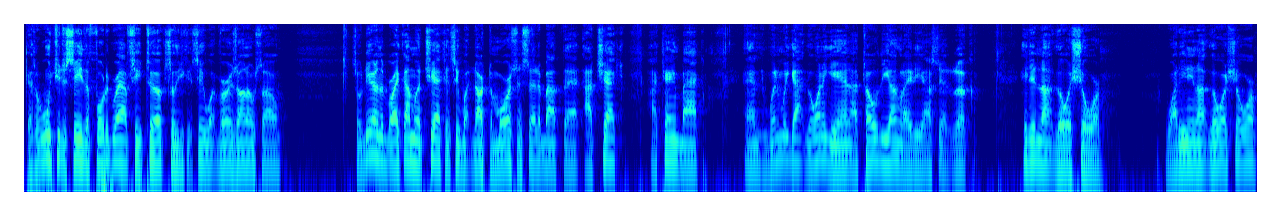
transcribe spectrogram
because I want you to see the photographs he took so you can see what Verrazano saw. So during the break, I'm going to check and see what Dr. Morison said about that. I checked, I came back, and when we got going again, I told the young lady, I said, Look, he did not go ashore. Why did he not go ashore?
